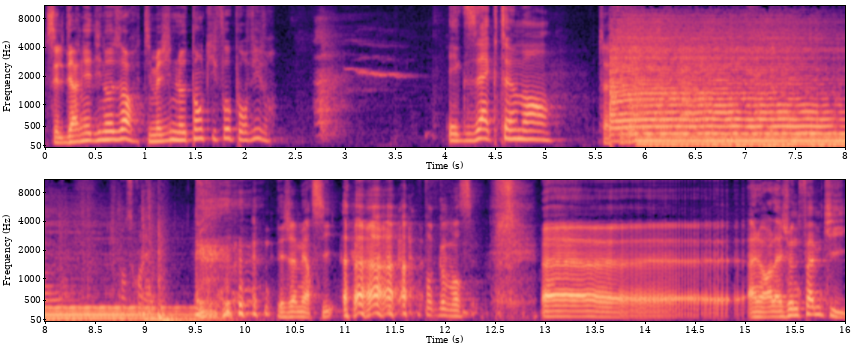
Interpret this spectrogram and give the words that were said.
C'est le dernier dinosaure. T'imagines le temps qu'il faut pour vivre Exactement. Ça fait- Déjà, merci pour commencer. Euh, alors, la jeune femme qui,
